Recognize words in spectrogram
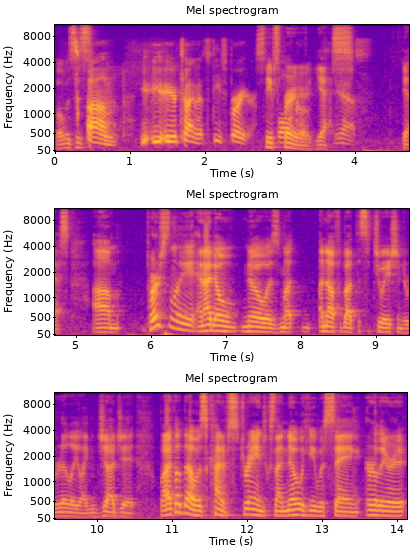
What was his? Um, you- you're talking about Steve Spurrier. Steve Spurrier. Yes. Yes. Yes. Um, personally, and I don't know as much enough about the situation to really like judge it, but I thought that was kind of strange because I know he was saying earlier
